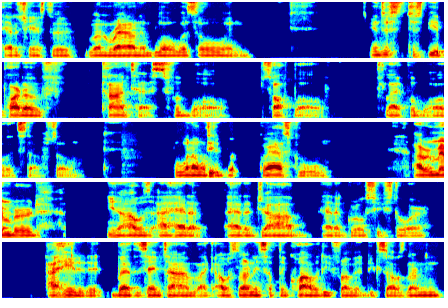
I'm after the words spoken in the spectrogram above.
had a chance to run around and blow a whistle and and just just be a part of contests, football, softball, flag football, all that stuff. So, but when I went Did, to grad school, I remembered, you know, I was I had a I had a job at a grocery store. I hated it, but at the same time, like I was learning something quality from it because I was learning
